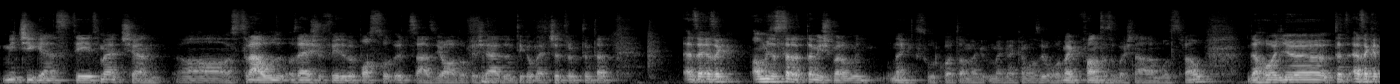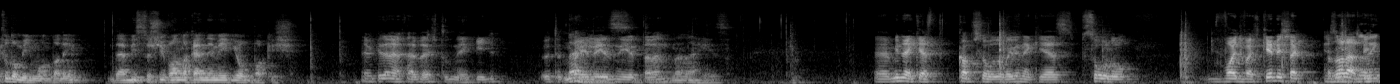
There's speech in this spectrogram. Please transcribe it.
Michigan State meccsen. A Stroud az első fél időben passzol 500 yardot és eldöntik a meccset rögtön. Tehát ezek, ezek amúgy azt szerettem is, mert amúgy nekik szurkoltam, meg, meg nekem az jó volt, meg fantasy is nálam volt Stroud. De hogy tehát ezeket tudom így mondani, de biztos, hogy vannak ennél még jobbak is. Egyébként NFL-ben is tudnék így ötöt Nehéz. nézni hirtelen. Ne, nehéz. Ö, Mindenkihez kapcsolódó, vagy mindenkihez szóló vagy-vagy kérdések. Ez Az alábbi...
